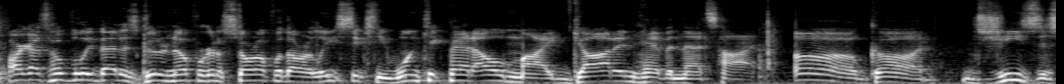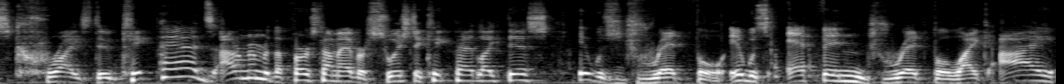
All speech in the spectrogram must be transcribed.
Alright guys, hopefully that is good enough. We're going to start off with our Elite 61 kick pad. Oh my god in heaven, that's hot. Oh god. Jesus Christ, dude. Kick pads? I remember the first time I ever switched a kick pad like this. It was dreadful. It was effing dreadful. Like, I...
